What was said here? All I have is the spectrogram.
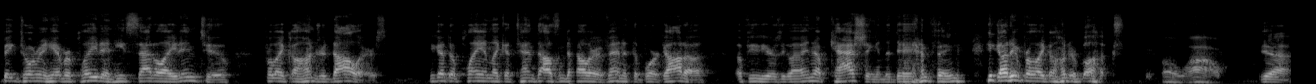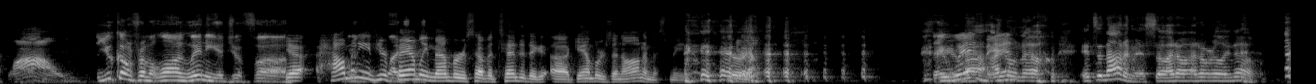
big tournament he ever played in, he's satellite into for like a hundred dollars. He got to play in like a ten thousand dollar event at the Borgata a few years ago. I ended up cashing in the damn thing. He got in for like a hundred bucks. Oh wow. Yeah. Wow. You come from a long lineage of uh Yeah. How many of your Fletcher. family members have attended a uh, Gamblers Anonymous meeting? They win, Uh, man. I don't know. It's anonymous, so I don't. I don't really know.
